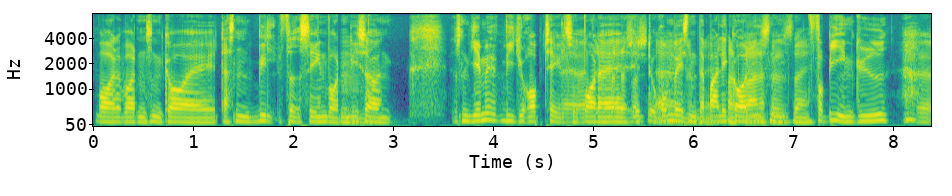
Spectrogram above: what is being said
Hvor, hvor den sådan går, øh, der er sådan en vild fed scene, hvor den mm. lige så en sådan hjemmevideooptagelse, Ja, ja, hvor der er der så et sådan- rumvæsen, Ja, der bare lige går lige sådan forbi en gyde. Ja.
